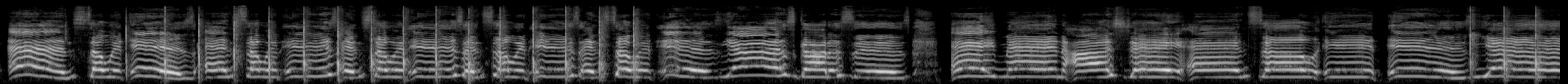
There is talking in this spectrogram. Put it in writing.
and so it is, and so it is, and so it is, and so it is, and so it is. Yes, goddesses. Amen. I say, and so it is. Yay.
